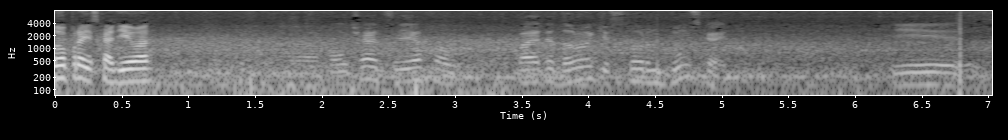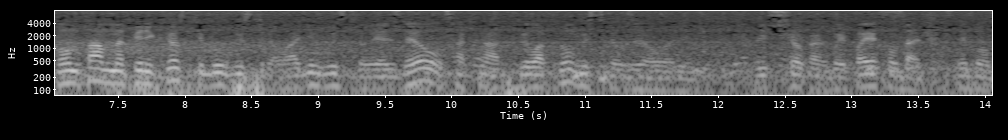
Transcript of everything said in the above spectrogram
Что происходило? Э, получается, ехал по этой дороге в сторону Думской. И вон там на перекрестке был выстрел. Один выстрел я сделал с окна, открыл окно, выстрел сделал один. И все, как бы, и поехал дальше, с небом.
